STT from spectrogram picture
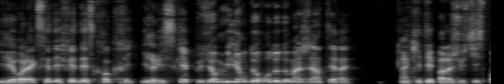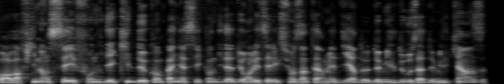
Il est relaxé des faits d'escroquerie. Il risquait plusieurs millions d'euros de dommages et intérêts. Inquiété par la justice pour avoir financé et fourni des kits de campagne à ses candidats durant les élections intermédiaires de 2012 à 2015,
